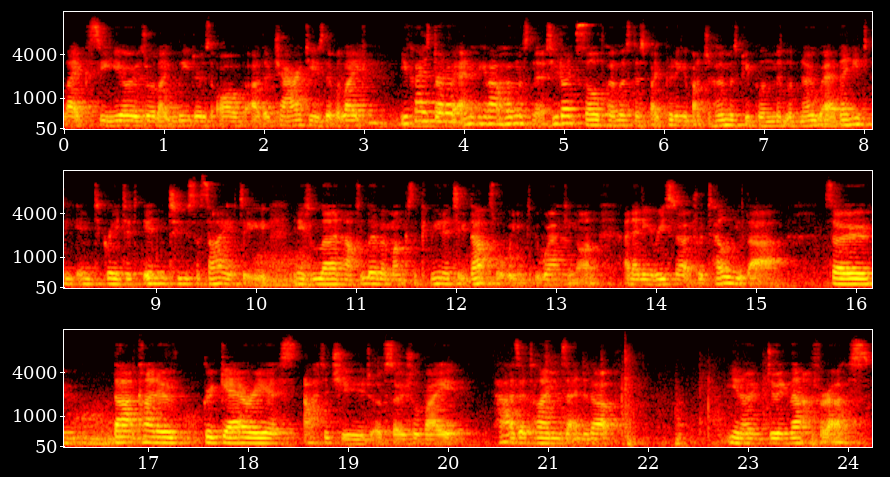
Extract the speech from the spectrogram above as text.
like CEOs or like leaders of other charities that were like, you guys don't know anything about homelessness. You don't solve homelessness by putting a bunch of homeless people in the middle of nowhere. They need to be integrated into society. You need to learn how to live amongst the community. That's what we need to be working on. And any research would tell you that. So that kind of gregarious attitude of social bite has at times ended up, you know, doing that for us.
